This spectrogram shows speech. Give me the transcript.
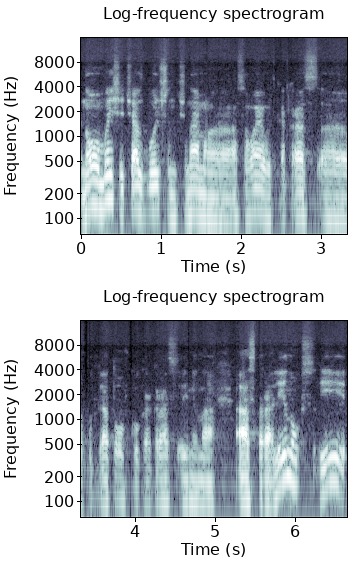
Но мы сейчас больше начинаем осваивать как раз подготовку как раз именно Astra Linux и,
